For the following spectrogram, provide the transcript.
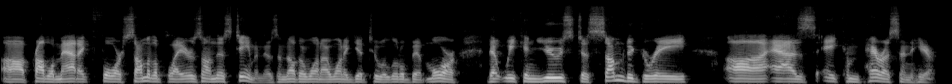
uh, problematic for some of the players on this team. And there's another one I want to get to a little bit more that we can use to some degree uh, as a comparison here.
